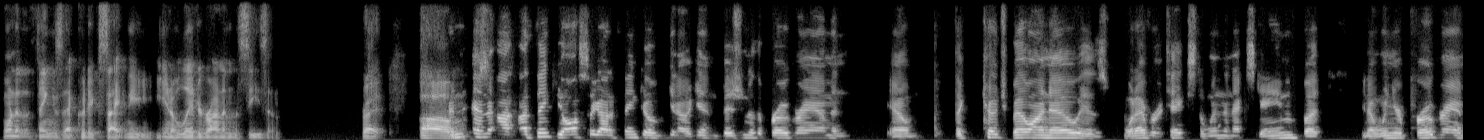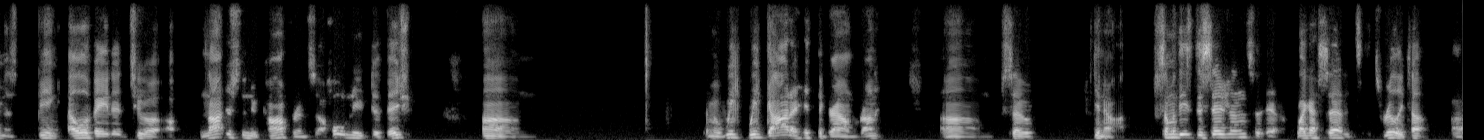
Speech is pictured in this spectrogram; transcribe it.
one of the things that could excite me. You know, later on in the season. Right. Um, and and I, I think you also got to think of you know again vision of the program and you know the coach Bo I know is whatever it takes to win the next game, but you know when your program is being elevated to a not just a new conference, a whole new division. Um, I mean, we we got to hit the ground running. Um, so, you know, some of these decisions, like I said, it's it's really tough. I,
